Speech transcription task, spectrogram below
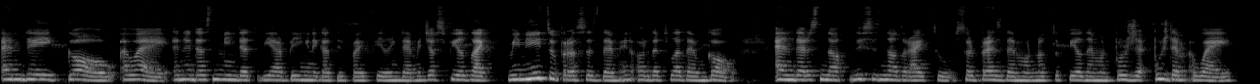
and they go away. And it doesn't mean that we are being negative by feeling them. It just feels like we need to process them in order to let them go. And there's not this is not right to suppress them or not to feel them or push, push them away.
